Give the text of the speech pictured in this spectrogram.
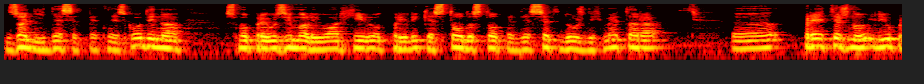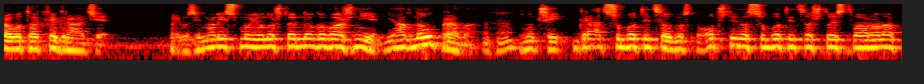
Zadnjih 10-15 godina smo preuzimali u arhiv otprilike 100 do 150 dužnih metara, e, pretežno ili upravo takve građe. Preuzimali smo i ono što je mnogo važnije, javna uprava. -huh. Znači, grad Subotica, odnosno opština Subotica što je stvarala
